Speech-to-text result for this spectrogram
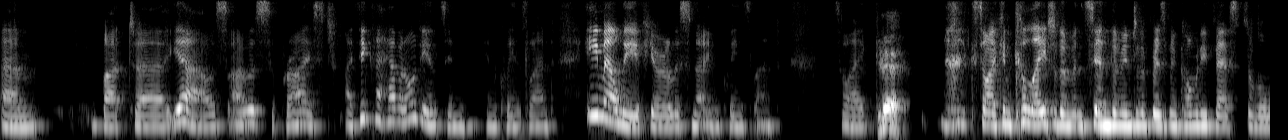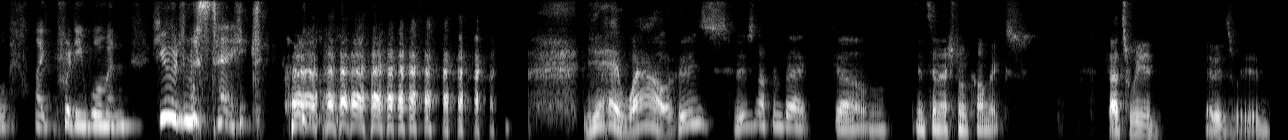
Um, but uh, yeah, I was I was surprised. I think they have an audience in in Queensland. Email me if you're a listener in Queensland, so I can, yeah. So I can collate them and send them into the Brisbane Comedy Festival like Pretty Woman. Huge mistake. yeah, wow. Who's who's knocking back um, international comics? That's weird. That is weird.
